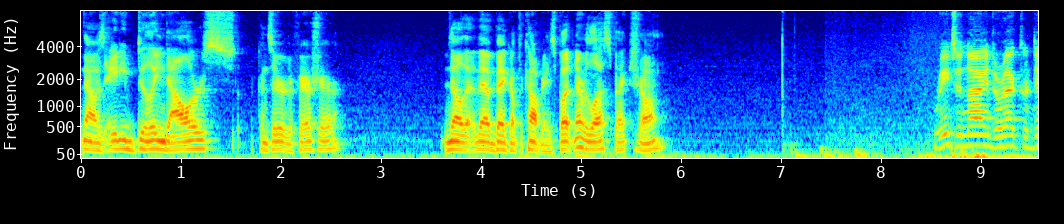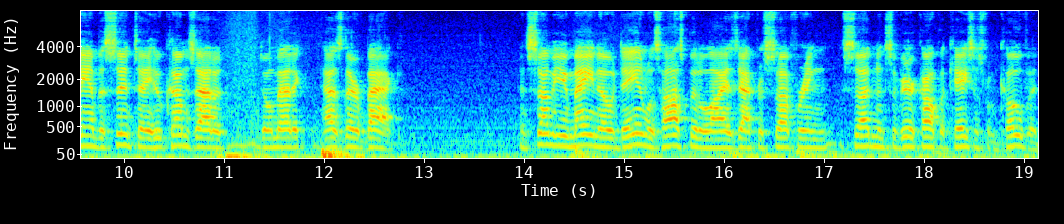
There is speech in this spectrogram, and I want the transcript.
now, is $80 billion considered a fair share? No, that, that would back up the companies. But nevertheless, back to Shawn. Region 9 Director Dan Vicente, who comes out of Dometic, has their back. And some of you may know Dan was hospitalized after suffering sudden and severe complications from COVID.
